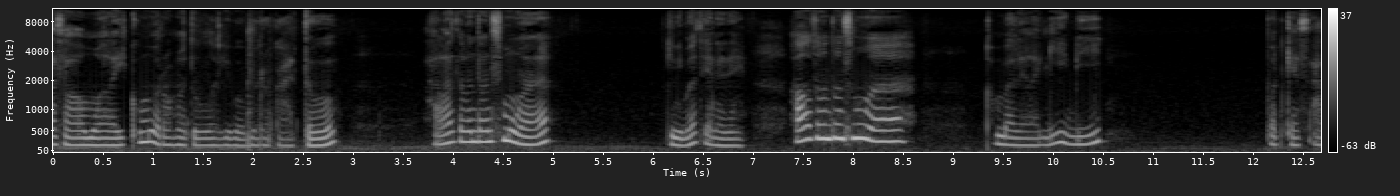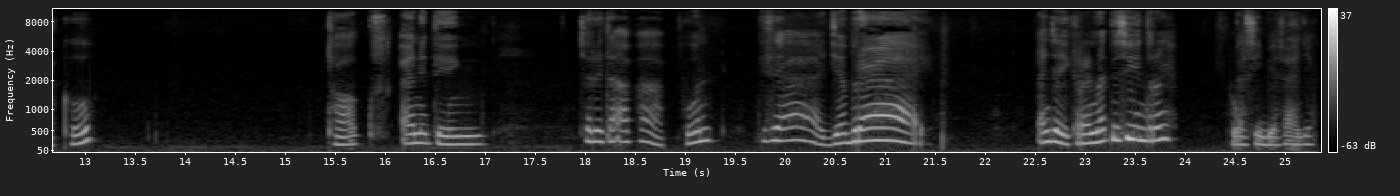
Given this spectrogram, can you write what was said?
Assalamualaikum warahmatullahi wabarakatuh. Halo teman-teman semua. Gini banget ya nadanya. Halo teman-teman semua. Kembali lagi di Podcast aku. Talks anything. Cerita apa pun Bisa aja bray. Anjay keren banget sih intronya. Enggak sih biasa aja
